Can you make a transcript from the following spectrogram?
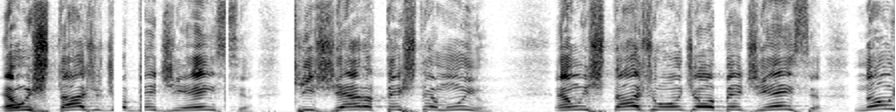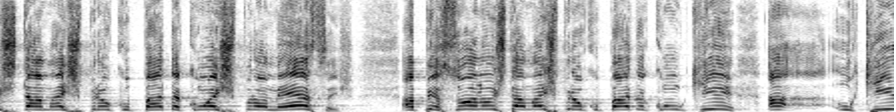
É um estágio de obediência que gera testemunho. É um estágio onde a obediência não está mais preocupada com as promessas. A pessoa não está mais preocupada com o que, a, o que,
